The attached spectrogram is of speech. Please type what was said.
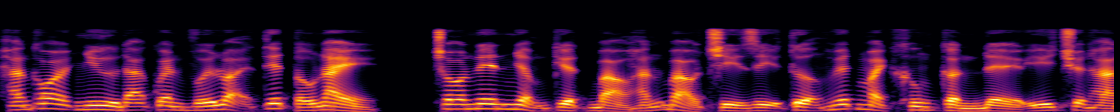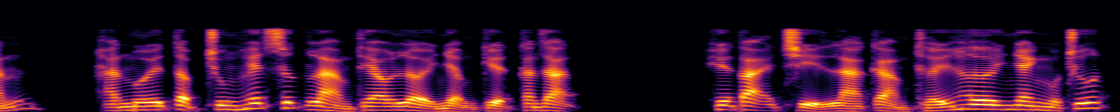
Hắn coi như đã quen với loại tiết tấu này, cho nên nhậm kiệt bảo hắn bảo trì dị tượng huyết mạch không cần để ý chuyện hắn, hắn mới tập trung hết sức làm theo lời nhậm kiệt căn dặn. Hiện tại chỉ là cảm thấy hơi nhanh một chút,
